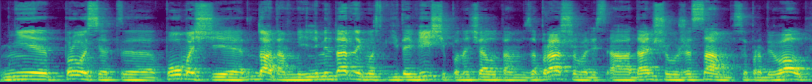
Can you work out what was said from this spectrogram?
не просят помощи. Ну да, там элементарные, может, какие-то вещи поначалу там запрашивались, а дальше уже сам все пробивал.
